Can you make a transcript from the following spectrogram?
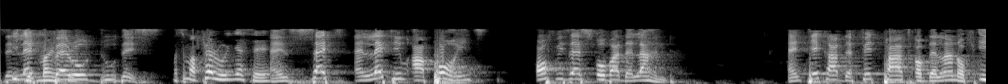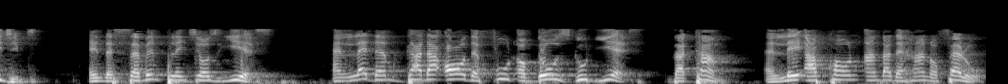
said, Let. Pharaoh do this. ɔsɛ ma pharaoh nyɛ sɛ and set and let him appoint officers over the land and take up the fifth part of the land of Egypt in the seven plenteous years and let them gather all the food of those good years that come and lay up corn under the hand of Pharaoh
